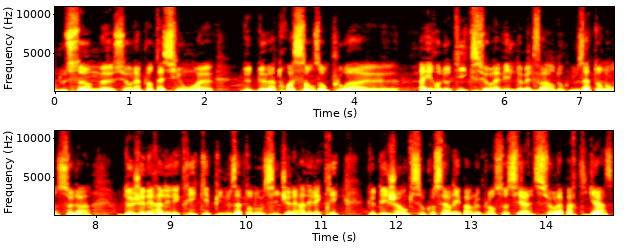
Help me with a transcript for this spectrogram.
nous sommes sur l'implantation de 2 à 300 emplois aéronautique sur la ville de Belfort. Donc nous attendons cela de General Electric et puis nous attendons aussi de General Electric que des gens qui sont concernés par le plan social sur la partie gaz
